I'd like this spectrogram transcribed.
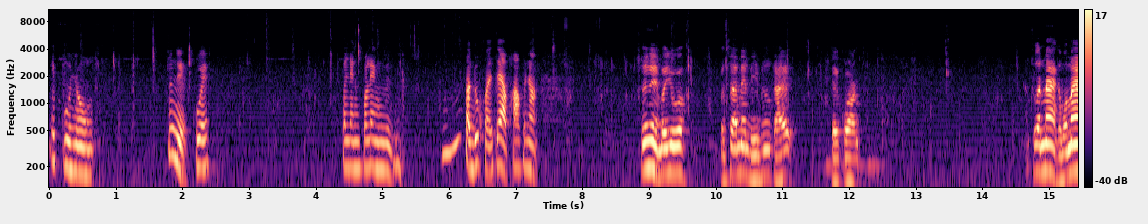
ไอ้ปูนงนี่นี่คุยปลาแรงปลาแรงหนึ่งอื้อปลาดุกข่อยแซ่บครับพี่น้อง นี่นี่มาอยู่เป็นส่วนแม่บีเพิ่งใช้เจอกวางส่วนมากกับว่ามา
